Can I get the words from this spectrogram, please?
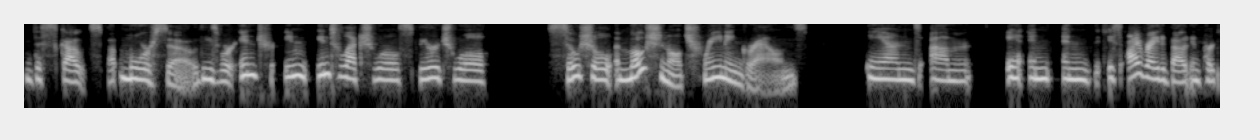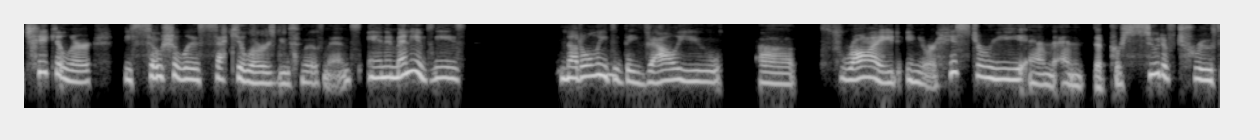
the Scouts, but more so. These were int- in- intellectual, spiritual, social, emotional training grounds. And um, and, and is I write about in particular the socialist secular youth movements. And in many of these, not only did they value uh, pride in your history and, and the pursuit of truth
